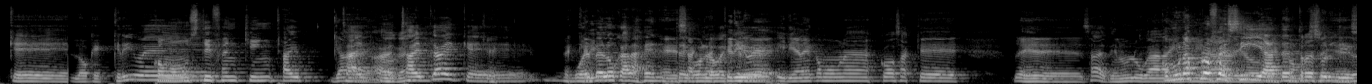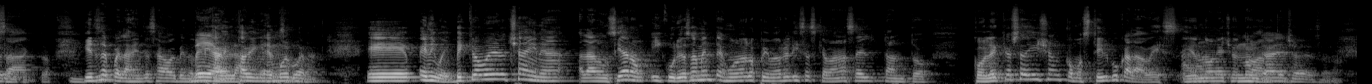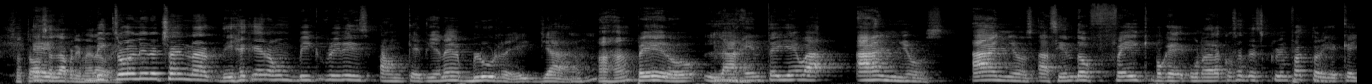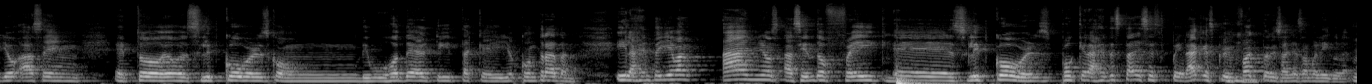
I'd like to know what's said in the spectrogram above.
que lo que escribe. Como un Stephen King type guy. type, uh, type guy que vuelve loca a la gente Exacto, con lo que escribe, escribe. y tiene como unas cosas que, eh, ¿sabes? Tiene un lugar. Como unas profecías dentro de sus libros. Exacto. Y entonces, pues la gente se va volviendo. Está, está bien es muy buena. Eh, anyway, Big Trouble in Little China la anunciaron y curiosamente es uno de los primeros releases que van a hacer tanto Collector's Edition como Steelbook a la vez. Ellos no han hecho esto Nunca han hecho eso, ¿no? So, esto va a ser Eh, la primera Big. Trouble Little China, dije que era un big release, aunque tiene Blu-ray ya. Ajá. Pero la gente lleva años, años haciendo fake. Porque una de las cosas de Screen Factory es que ellos hacen estos slipcovers con dibujos de artistas que ellos contratan. Y la gente lleva años haciendo fake eh, slipcovers porque la gente está desesperada que Screen Factory saque esa película.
